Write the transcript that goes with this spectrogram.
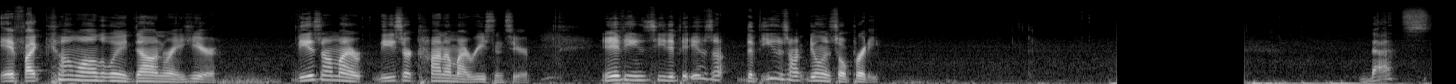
if I come all the way down right here, these are my these are kind of my recents here. If you can see the videos, the views aren't doing so pretty. That's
